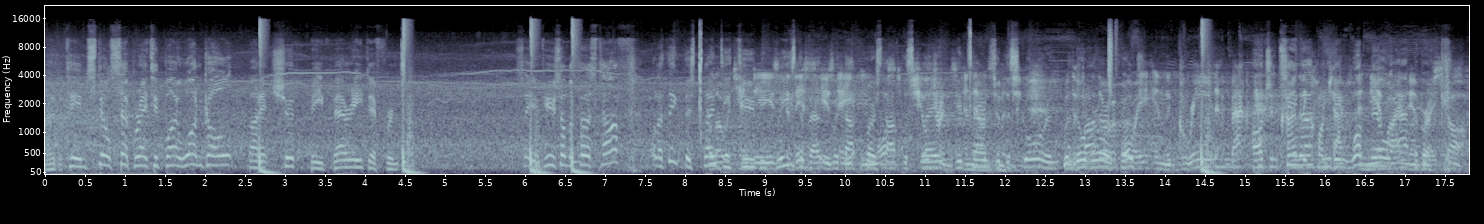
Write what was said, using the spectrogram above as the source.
So the team's still separated by one goal, but it should be very different. So your views on the first half? Well, I think there's plenty to be pleased about with that first half Lost display Children's in terms of the score and, With and the overall of a approach. boy in the green backpack Argentina kindly leading 1-0 nearby at the break. staff.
